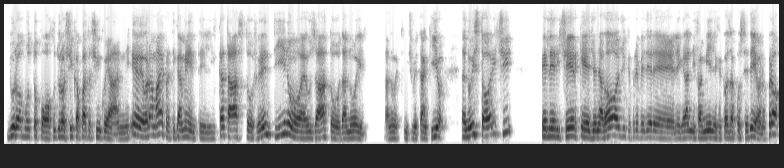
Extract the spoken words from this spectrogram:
durò molto poco, durò circa 4-5 anni. E oramai praticamente il catasto fiorentino è usato da noi, da noi, ci metto anch'io, da noi storici per le ricerche genealogiche, per vedere le grandi famiglie che cosa possedevano, però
